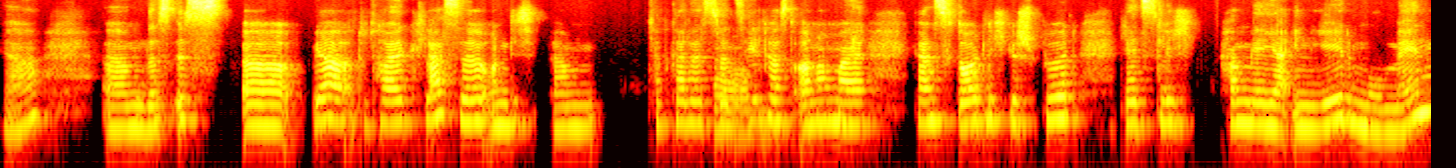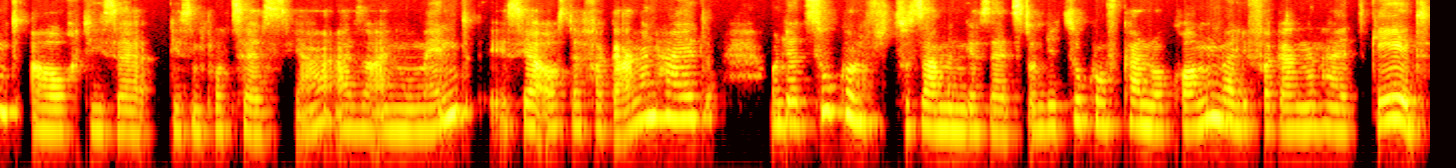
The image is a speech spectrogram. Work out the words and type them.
Ja, ähm, das ist äh, ja total klasse und ich, ähm, ich habe gerade, als du erzählt hast, auch nochmal ganz deutlich gespürt, letztlich haben wir ja in jedem Moment auch diese, diesen Prozess. Ja? Also ein Moment ist ja aus der Vergangenheit und der Zukunft zusammengesetzt. Und die Zukunft kann nur kommen, weil die Vergangenheit geht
